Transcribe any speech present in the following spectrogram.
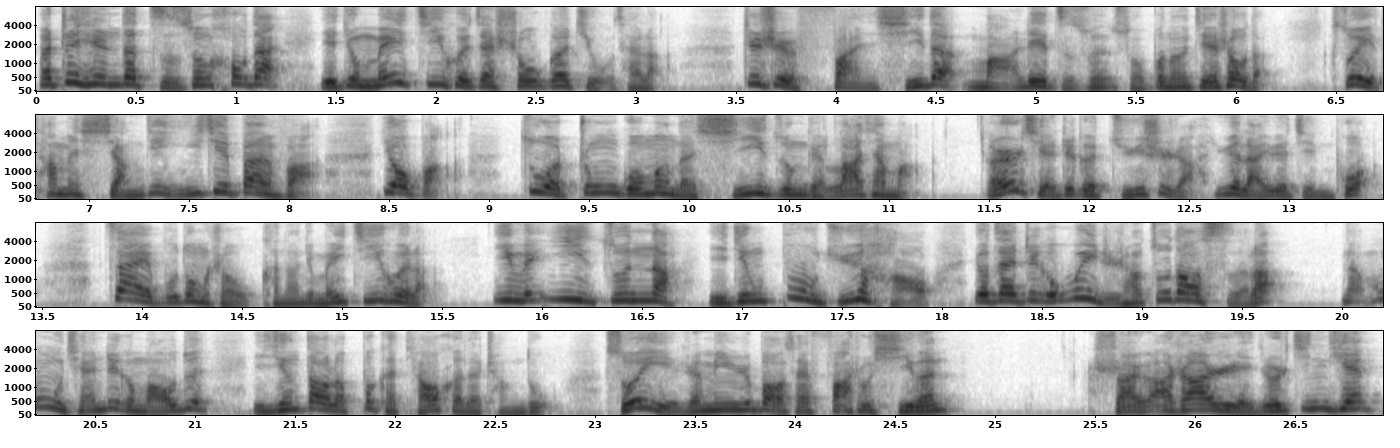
那这些人的子孙后代也就没机会再收割韭菜了。这是反习的马列子孙所不能接受的，所以他们想尽一切办法要把做中国梦的习一尊给拉下马。而且这个局势啊越来越紧迫，再不动手可能就没机会了。因为一尊呢已经布局好要在这个位置上做到死了。那目前这个矛盾已经到了不可调和的程度，所以人民日报才发出檄文。十二月二十二日，也就是今天，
